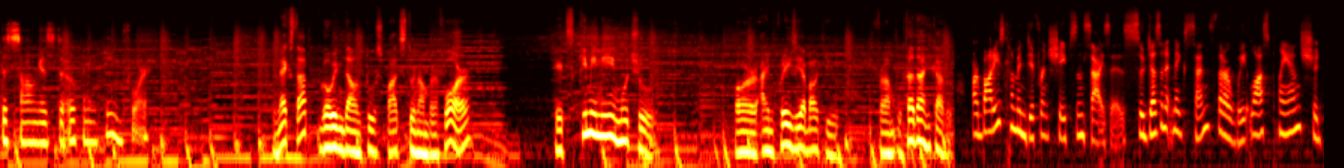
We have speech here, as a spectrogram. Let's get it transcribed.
the song is the opening theme for. Next up, going down two spots to number four, it's Kimi ni Muchu, or I'm Crazy About You, from Utada Hikaru. Our bodies come in different shapes and sizes, so doesn't it make sense that our weight loss plans should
